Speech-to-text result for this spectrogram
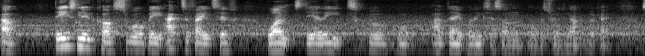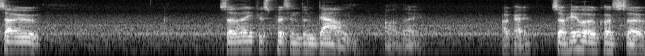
Oh, these new costs will be activated once the Elite will, update releases on August 29th. Okay, so so they just putting them down, are they? Okay, so hero costs. So,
